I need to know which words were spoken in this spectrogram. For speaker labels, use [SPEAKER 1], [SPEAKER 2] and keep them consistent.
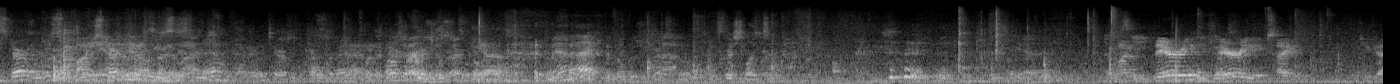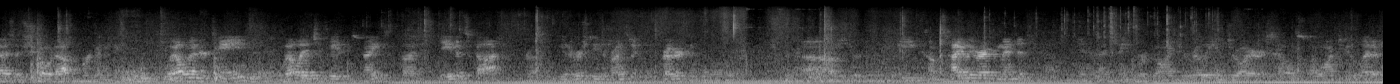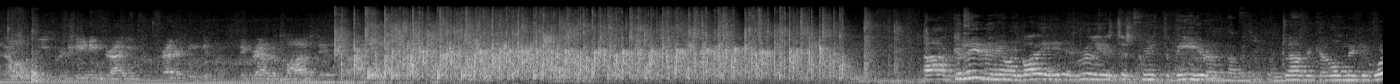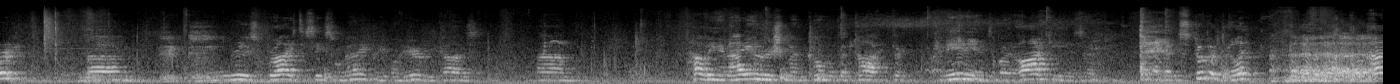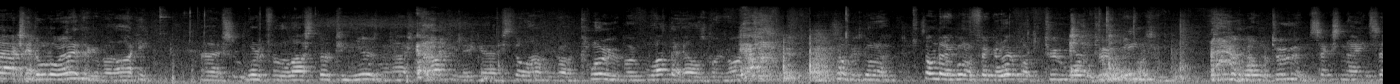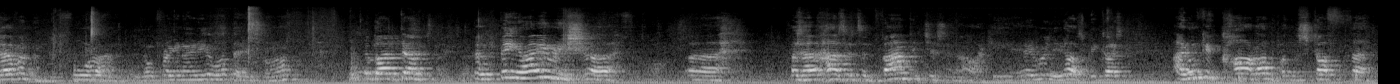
[SPEAKER 1] start, we're just, starting.
[SPEAKER 2] Chris likes it.
[SPEAKER 3] I'm very, very excited that you guys have showed up. We're going to be well entertained, well educated tonight by David Scott from University of New Brunswick, Fredericton. Um, Comes highly recommended, and I think we're going to really enjoy ourselves. So I want you to let him know that we appreciate him driving from Fredericton. Give him a big round of applause, David
[SPEAKER 4] Uh, Good evening, everybody. It really is just great to be here, and I'm I'm glad we can all make it work. Um, I'm really surprised to see so many people here because um, having an Irishman come to talk to Canadians about hockey is a stupid, really. I actually don't know anything about hockey. I've worked for the last 13 years in the National Hockey League, and I still haven't got a clue about what the hell's going on. Somebody's gonna, someday I'm gonna figure out what two one two means, and three one two, and six nine seven, and four, uh, no friggin' idea what the heck's going on. But um, uh, being Irish uh, uh, has, has its advantages in hockey. It really does because I don't get caught up on the stuff that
